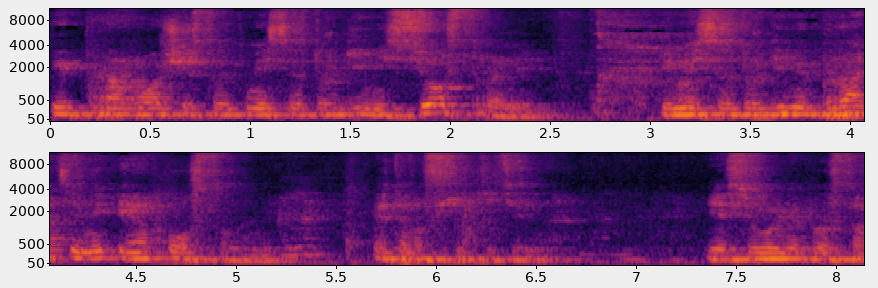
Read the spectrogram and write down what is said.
и пророчествует вместе с другими сестрами, и вместе с другими братьями и апостолами. Это восхитительно. Я сегодня просто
